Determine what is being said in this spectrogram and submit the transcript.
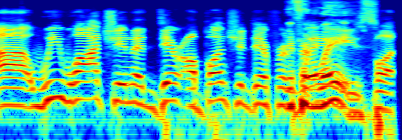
uh, we watch in a di- a bunch of different, Different ways. But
